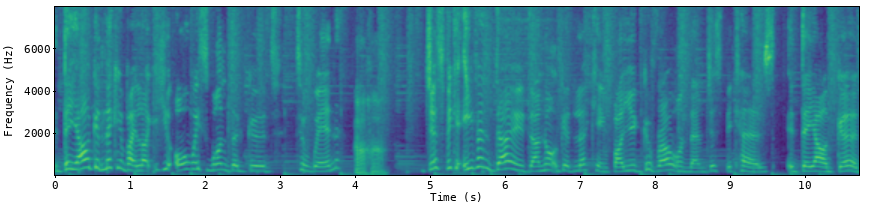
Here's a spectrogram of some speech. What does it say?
they are good looking, but like, you always want the good to win. Uh huh. Just because, even though they're not good looking, but you grow on them just because they are good.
